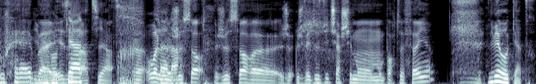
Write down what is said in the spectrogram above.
Ouais, bah Numéro allez, c'est quatre. parti. hein. oh là je, là. je sors, je sors, euh, je, je vais tout de suite chercher mon, mon portefeuille. Numéro 4.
